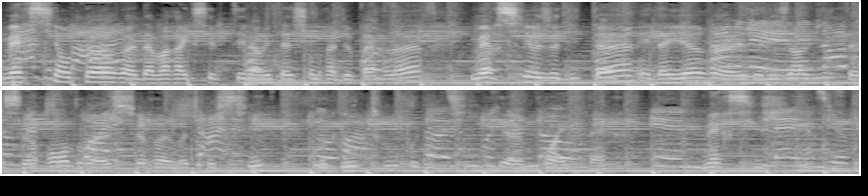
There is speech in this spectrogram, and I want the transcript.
Merci encore euh, d'avoir accepté l'invitation de Radio Parleur. Merci aux auditeurs et d'ailleurs euh, je les invite à se rendre euh, sur votre site metoopolitique.fr. Merci. Merci à vous.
